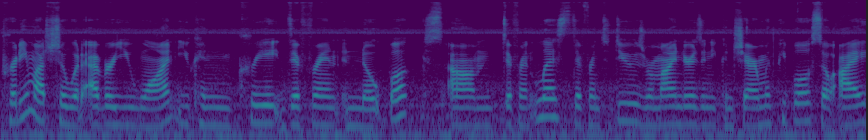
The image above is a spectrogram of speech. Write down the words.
pretty much to whatever you want. You can create different notebooks, um, different lists, different to dos, reminders, and you can share them with people. So I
